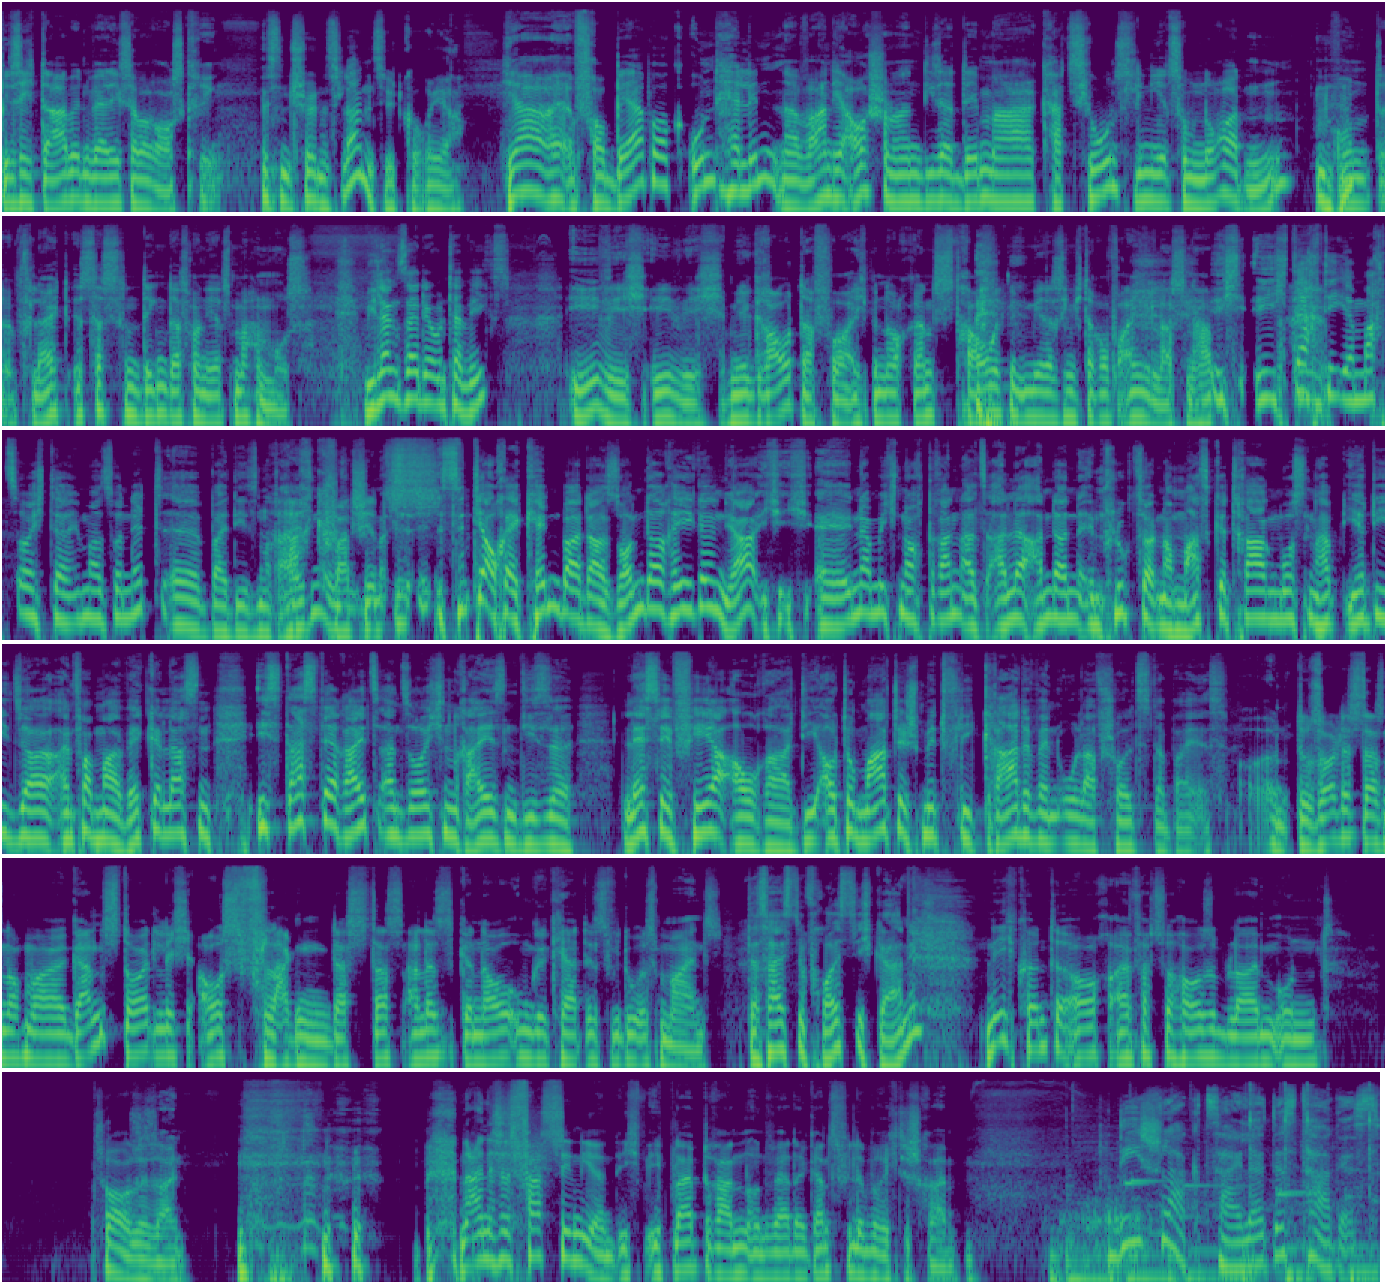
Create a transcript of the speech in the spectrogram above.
Bis ich da bin, werde ich es aber rauskriegen. Ist ein schönes Land, Südkorea. Ja, äh, Frau Baerbock und Herr Lindner waren ja auch schon an dieser Demarkationslinie zum Norden. Mhm. Und äh, vielleicht ist das ein Ding, das man jetzt machen muss. Wie lange seid ihr unterwegs? Ewig, ewig. Mir graut davor. Ich bin auch ganz traurig mit mir, dass ich mich darauf eingelassen habe. Ich, ich dachte, ihr macht's euch da immer so nett äh, bei diesen Reisen. Ach, Quatsch, jetzt. Es sind ja auch erkennbar da Sonderregeln. Ja, ich, ich erinnere mich noch dran, als alle anderen im Flugzeug noch Maske tragen mussten, habt ihr die da einfach mal weggelassen. Ist das der Reiz an solchen Reisen, diese Laissez-faire-Aura, die automatisch mitfliegt, gerade wenn Olaf Scholz dabei ist. Und du solltest das nochmal ganz deutlich ausflaggen, dass das alles genau umgekehrt ist, wie du es meinst. Das heißt, du freust dich gar nicht? Nee, ich könnte auch einfach zu Hause bleiben und zu Hause sein. Nein, es ist faszinierend. Ich, ich bleibe dran und werde ganz viele Berichte schreiben. Die Schlagzeile des Tages.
